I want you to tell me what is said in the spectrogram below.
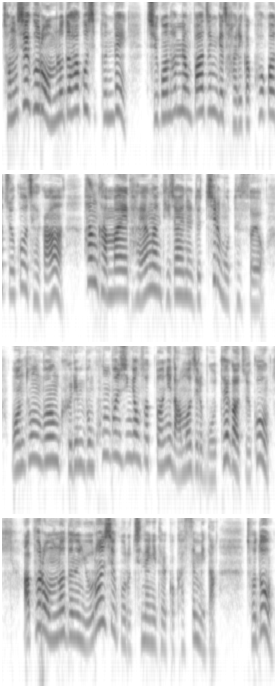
정식으로 업로드 하고 싶은데 직원 한 명 빠진 게 자리가 커가지고 제가 한 가마에 다양한 디자인을 넣지를 못했어요. 원통분, 그림분, 콩분 신경 썼더니 나머지를 못해가지고 앞으로 업로드는 이런 식으로 진행이 될 것 같습니다. 저도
